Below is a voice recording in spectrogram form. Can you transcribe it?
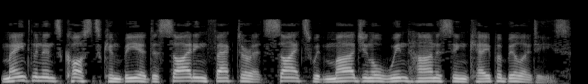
maintenance costs can be a deciding factor at sites with marginal wind harnessing capabilities.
